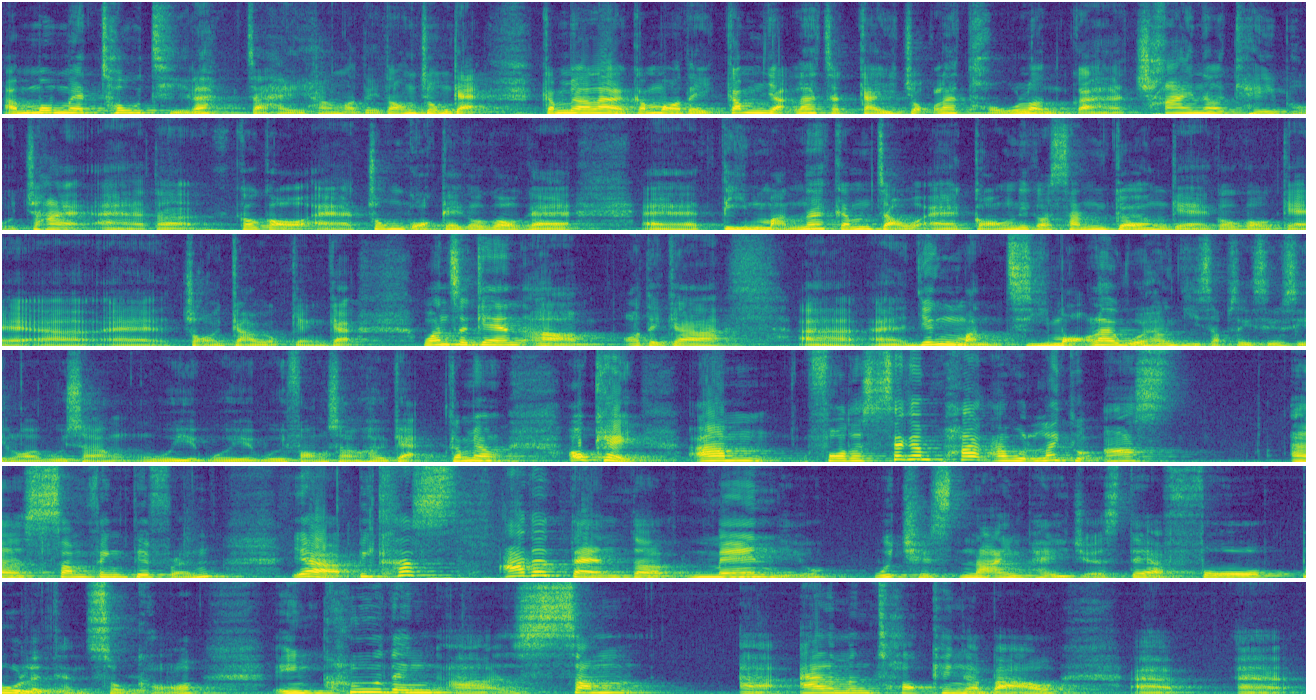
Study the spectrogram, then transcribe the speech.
阿 Momet Toti 咧就係、喺我哋當中嘅，咁樣咧，咁我哋今日咧就繼續咧討論誒 China Cable China 誒嘅嗰個、呃、中國嘅嗰個嘅誒、呃、電文咧，咁就誒、呃、講呢個新疆嘅嗰個嘅誒誒再教育營嘅。Once again 啊、我哋嘅誒誒英文字幕咧會喺二十四小時內會上會會會放上去嘅，咁樣 OK。Um, for the second part, I would like to ask uh, something different. Yeah, because other than the menu, which is nine pages, there are four bulletins, so called, including uh, some uh, element talking about. Uh, uh,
